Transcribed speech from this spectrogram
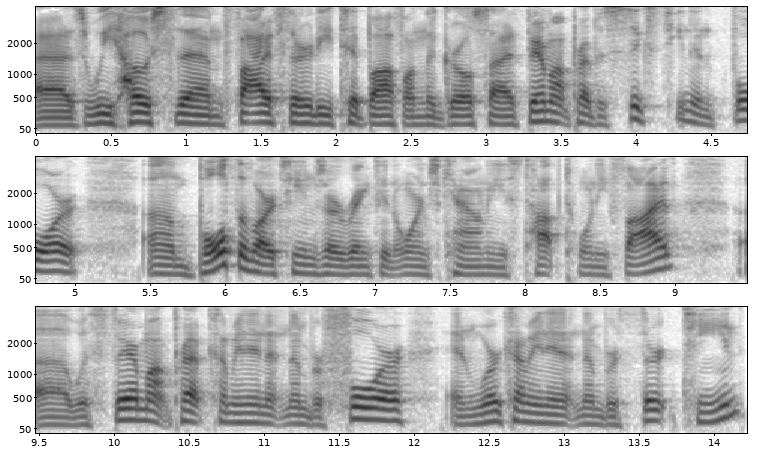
as we host them 5:30 tip off on the girls' side. Fairmont Prep is 16 and four. Um, both of our teams are ranked in Orange County's top 25, uh, with Fairmont Prep coming in at number four, and we're coming in at number 13.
